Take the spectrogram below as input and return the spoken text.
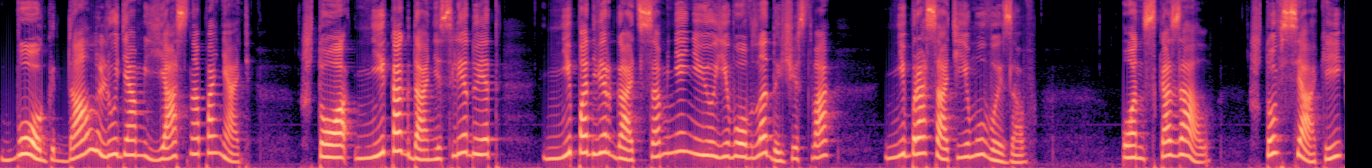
Бог дал людям ясно понять, что никогда не следует не подвергать сомнению его владычества, не бросать ему вызов. Он сказал, что всякий,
